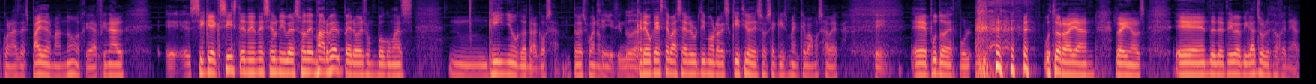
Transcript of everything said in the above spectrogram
con las de Spider-Man, ¿no? Que al final eh, sí que existen en ese universo de Marvel, pero es un poco más mm, guiño que otra cosa. Entonces, bueno, Sí, sin duda. creo que este va a ser el último resquicio de esos X-Men que vamos a ver. Sí. Eh, puto Deadpool. puto Ryan Reynolds. Eh, Detective Pikachu lo hizo genial.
